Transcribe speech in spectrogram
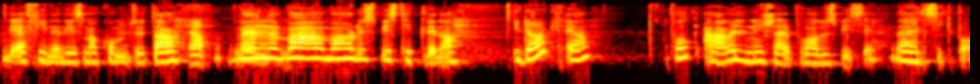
de er fine, de som har kommet ut da. Ja, Men hva, hva har du spist hittil i dag? I dag? Ja. Folk er veldig nysgjerrige på hva du spiser. Det er jeg helt sikker på.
